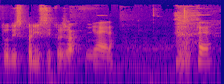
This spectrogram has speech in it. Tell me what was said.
Tudo explícito já. Já era. é.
